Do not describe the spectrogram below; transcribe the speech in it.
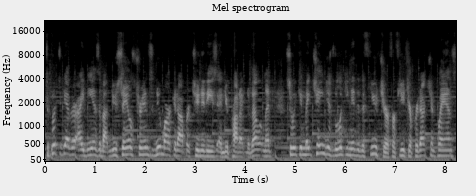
to put together ideas about new sales trends, new market opportunities, and new product development so we can make changes looking into the future for future production plans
